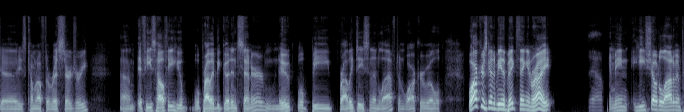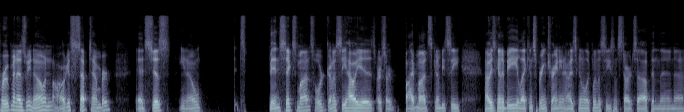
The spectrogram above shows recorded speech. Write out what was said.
uh, he's coming off the wrist surgery. Um, if he's healthy, he will probably be good in center. Newt will be probably decent in left, and Walker will. Walker's going to be the big thing in right. Yeah, I mean, he showed a lot of improvement as we know in August, September. It's just, you know, it's been six months. We're gonna see how he is, or sorry, five months. Gonna be see how he's gonna be like in spring training, how he's gonna look when the season starts up, and then uh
